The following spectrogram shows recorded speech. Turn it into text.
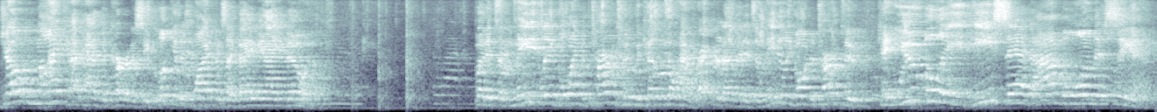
Job might have had the courtesy to look at his wife and say, baby, how you doing? But it's immediately going to turn to, because we don't have record of it, it's immediately going to turn to, can you believe he said I'm the one that sinned?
